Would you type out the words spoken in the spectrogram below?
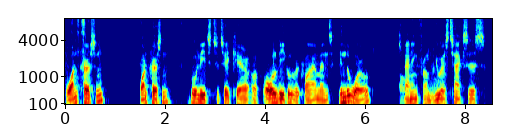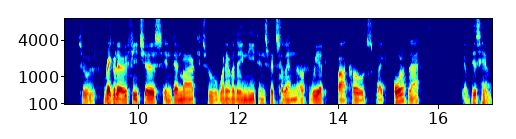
one person, one person who needs to take care of all legal requirements in the world, Oh. spanning from U.S. taxes to regulatory features in Denmark to whatever they need in Switzerland of weird barcodes, like all of that is him.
